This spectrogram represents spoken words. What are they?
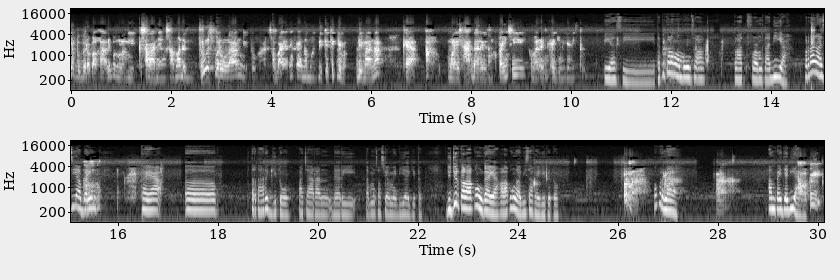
ya beberapa kali mengulangi kesalahan yang sama dan terus berulang gitu kan. Sampai akhirnya kayak nemu di titik di, mana kayak ah mulai sadar gitu ngapain sih kemarin kayak gini-gini tuh iya sih. Tapi kalau ngomongin soal platform tadi ya pernah nggak sih Abaim Hmm. kayak eh, tertarik gitu pacaran dari temen sosial media gitu? Jujur kalau aku enggak ya kalau aku nggak bisa kayak gitu tuh. Pernah. Oh pernah? Nah sampai jadian tapi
